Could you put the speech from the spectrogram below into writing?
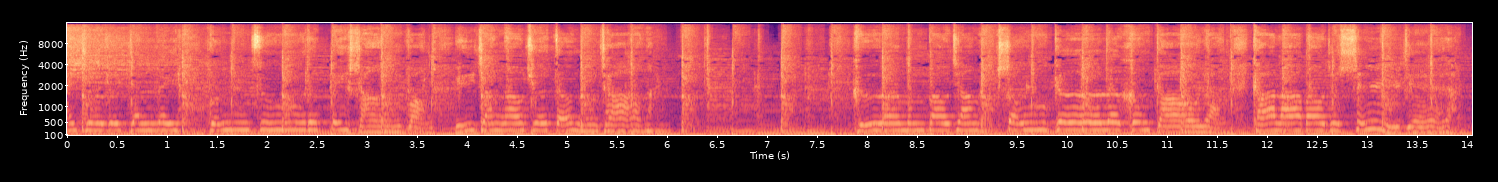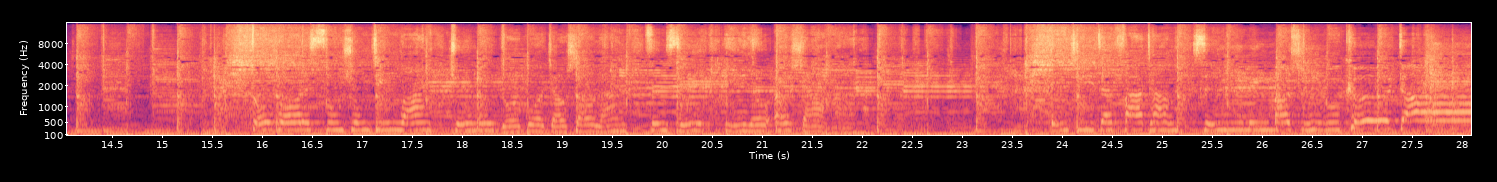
在这个眼泪滚粗的悲伤光与骄傲却登场，荷尔蒙爆浆，收割了红高粱，卡拉包着世界，躲过了苏雄金王，却没躲过赵少狼，粉丝一流而上。人气在发烫，司令马势不可挡。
